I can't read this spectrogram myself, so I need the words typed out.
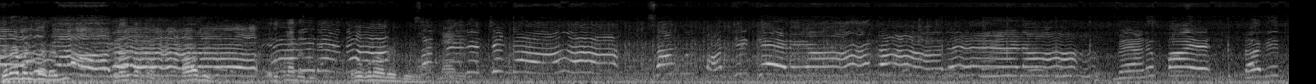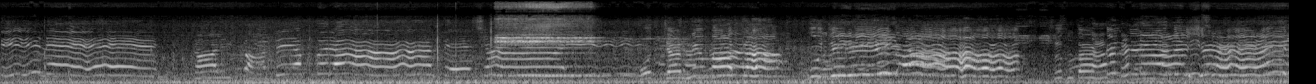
ਕਿਹੜਾ ਪਿੰਡ ਤੁਹਾਡਾ ਜੀ? ਹਾਂ ਜੀ। ਰੁਕਣਾ ਬੇਬੀ ਰੁਕਣਾ ਬੇਬੀ ਚੰਗਾ ਸਾਨੂੰ ਪੱਜ ਖੇੜਿਆਂ ਦਾ ਰਹਿਣਾ। ਵੈਣ ਪਾਏ ਧਰਤੀ ਨੇ ਕਾਲੀ ਕਾਟ ਅਪਰਾਂ ਤੇ ਛਾਈ। ਉਹ ਚੰਨ ਮਾਤਾ ਗੁਜਰੀ ਦਾ ਸੁੱਤਾ ਕੰਨਿਆਂ ਦੇ ਸ਼ਹਿਰ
